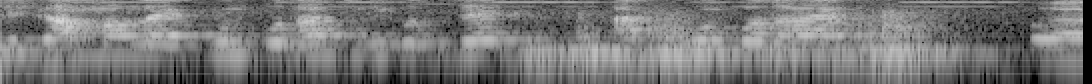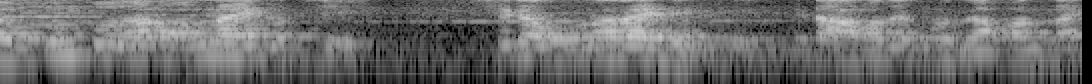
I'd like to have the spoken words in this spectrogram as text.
যে গ্রাম বাংলায় কোন প্রধান চুরি করছে আর কোন প্রধান কোন প্রধান অন্যায় করছে, সেটা ওনারাই দেখবে। এটা আমাদের কোনো ব্যাপার নাই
